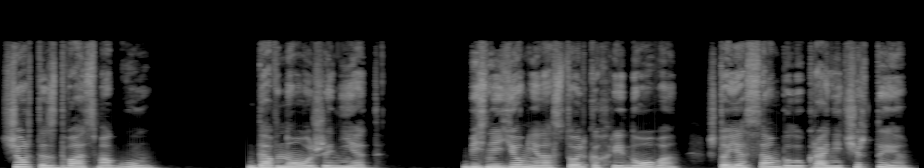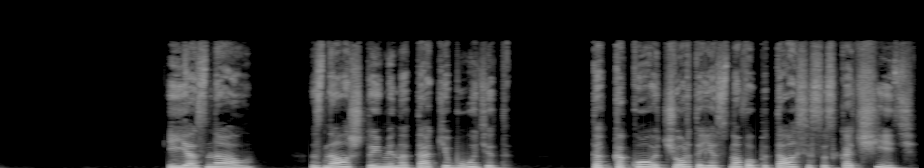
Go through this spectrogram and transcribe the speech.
Чёрта с два смогу. Давно уже нет. Без нее мне настолько хреново, что я сам был у крайней черты. И я знал, знал, что именно так и будет. Так какого черта я снова пытался соскочить?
